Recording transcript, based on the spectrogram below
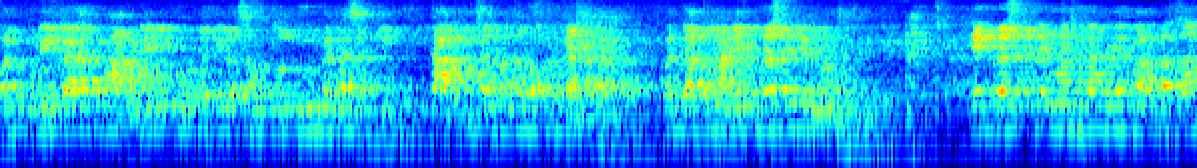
पण पुढील काळात मागणी आणि पुरवठ्यातील असमतोल दूर करण्यासाठी कागदी चलनाचा वापर करण्यात आला. पण त्यातून अनेक प्रश्न निर्माण झाले. ते प्रश्न निर्माण झाल्यामुळे भारताचा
